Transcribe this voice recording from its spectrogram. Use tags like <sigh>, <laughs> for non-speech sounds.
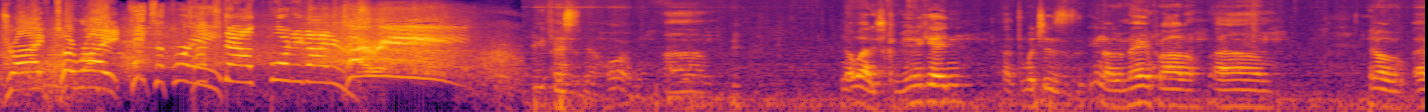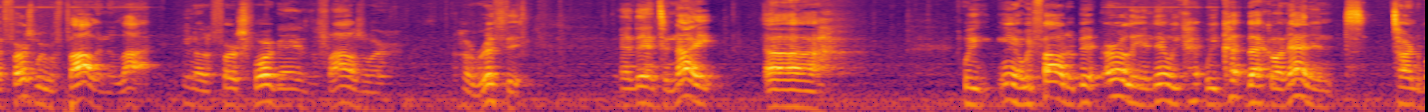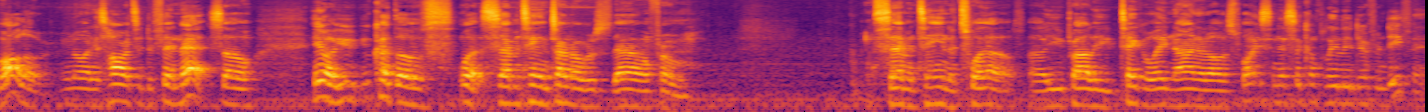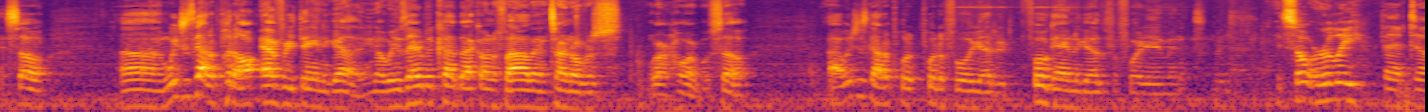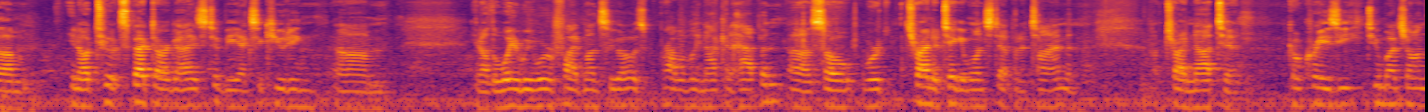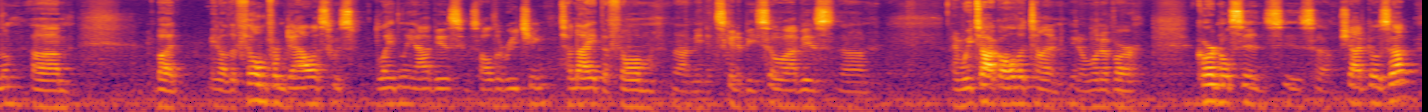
Line drive to right. Takes a three. Touchdown 49ers. Hurry! Defense has been horrible. Um, nobody's communicating, which is, you know, the main problem. Um, you know, at first we were fouling a lot. You know, the first four games, the fouls were horrific. And then tonight, uh, we you know we fouled a bit early, and then we we cut back on that and turned the ball over. You know, and it's hard to defend that. So, you know, you, you cut those what 17 turnovers down from 17 to 12. Uh, you probably take away nine of those points, and it's a completely different defense. So. Um, we just got to put all everything together. You know, we was able to cut back on the foul and turnovers were horrible. So uh, we just got to put put a full together, full game together for 48 minutes. It's so early that um, you know to expect our guys to be executing. Um, you know the way we were five months ago is probably not going to happen. Uh, so we're trying to take it one step at a time, and I'm trying not to go crazy too much on them. Um, but you know the film from Dallas was blatantly obvious. It was all the reaching. Tonight the film, I mean, it's going to be so obvious. Um, and we talk all the time. You know, one of our cardinal sins is uh, shot goes up,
